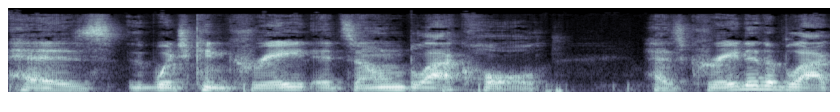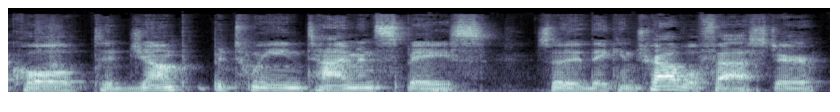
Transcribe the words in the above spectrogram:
has, which can create its own black hole, has created a black hole to jump between time and space so that they can travel faster.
